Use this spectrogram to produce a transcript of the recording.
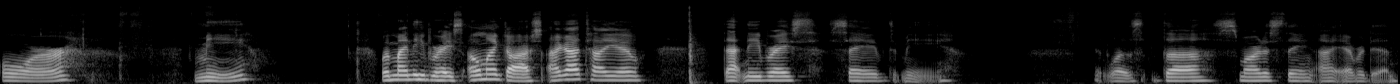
or me with my knee brace. Oh my gosh, I gotta tell you, that knee brace saved me. It was the smartest thing I ever did.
